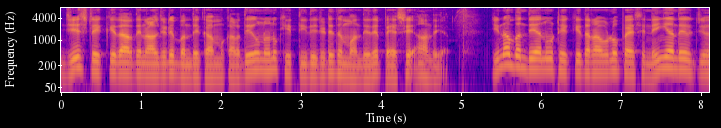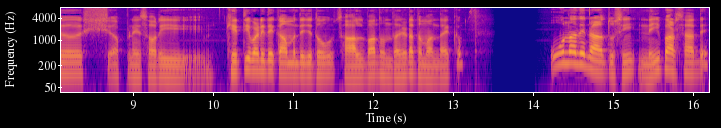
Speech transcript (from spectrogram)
ਜਿਸ ਠੇਕੇਦਾਰ ਦੇ ਨਾਲ ਜਿਹੜੇ ਬੰਦੇ ਕੰਮ ਕਰਦੇ, ਉਹਨਾਂ ਨੂੰ ਖੇਤੀ ਦੇ ਜਿਹੜੇ ਦਮਾਂਦੇ ਦੇ ਪੈਸੇ ਆਉਂਦੇ ਆ। ਜਿਨ੍ਹਾਂ ਬੰਦਿਆਂ ਨੂੰ ਠੇਕੇਦਾਰਾਂ ਵੱਲੋਂ ਪੈਸੇ ਨਹੀਂ ਆਉਂਦੇ ਆਪਣੇ ਸੌਰੀ ਖੇਤੀਬਾੜੀ ਦੇ ਕੰਮ ਦੇ ਜਦੋਂ ਸਾਲ ਬਾਅਦ ਹੁੰਦਾ ਜਿਹੜਾ ਦਮਾਂਦਾ ਇੱਕ, ਉਹਨਾਂ ਦੇ ਨਾਲ ਤੁਸੀਂ ਨਹੀਂ ਭਰ ਸਕਦੇ।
